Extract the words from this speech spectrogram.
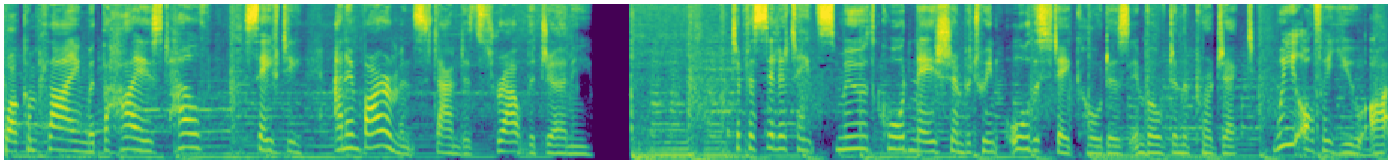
while complying with the highest health, safety, and environment standards throughout the journey to facilitate smooth coordination between all the stakeholders involved in the project, we offer you our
